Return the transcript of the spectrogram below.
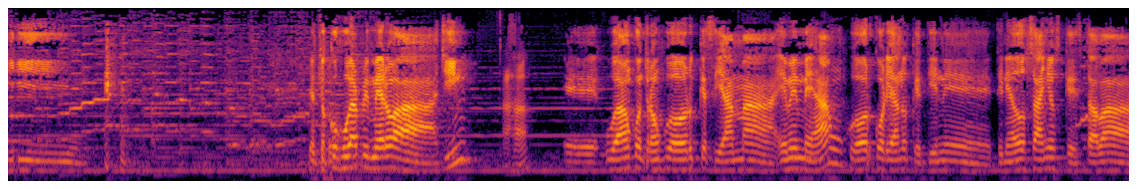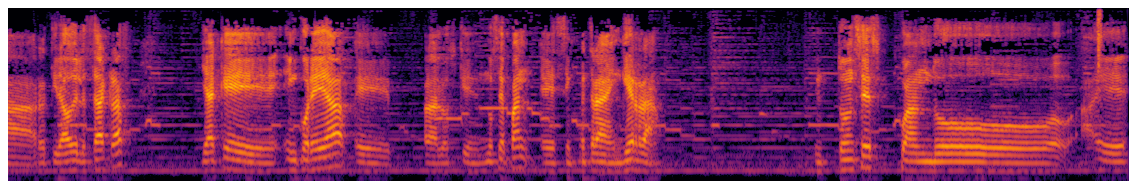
Y le tocó jugar primero a Jin. Ajá. Eh, jugaban contra un jugador que se llama MMA, un jugador coreano que tiene tenía dos años que estaba retirado del StarCraft, ya que en Corea, eh, para los que no sepan, eh, se encuentra en guerra. Entonces, cuando eh,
